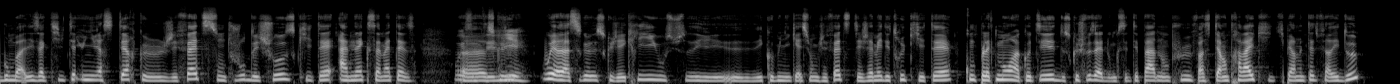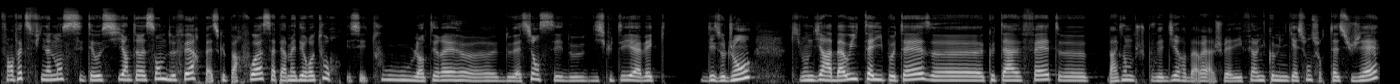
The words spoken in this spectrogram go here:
Bon, bah, les activités universitaires que j'ai faites sont toujours des choses qui étaient annexes à ma thèse. Oui, Euh, c'était ce que- lié. Oui, voilà, ce que, ce que j'ai écrit ou des, des communications que j'ai faites, c'était jamais des trucs qui étaient complètement à côté de ce que je faisais. Donc c'était pas non plus, enfin c'était un travail qui, qui permettait de faire les deux. Enfin, en fait, finalement, c'était aussi intéressant de le faire parce que parfois, ça permet des retours. Et c'est tout l'intérêt euh, de la science, c'est de discuter avec des autres gens qui vont dire ah bah oui telle hypothèse euh, que tu as faite euh, par exemple je pouvais dire bah voilà je vais aller faire une communication sur tel sujet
